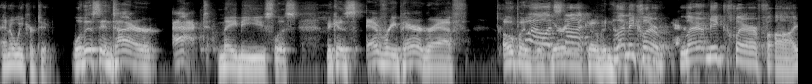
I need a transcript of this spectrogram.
in a week or two. Well, this entire act may be useless because every paragraph opens well, it's not, COVID. Let me clear. Let me clarify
